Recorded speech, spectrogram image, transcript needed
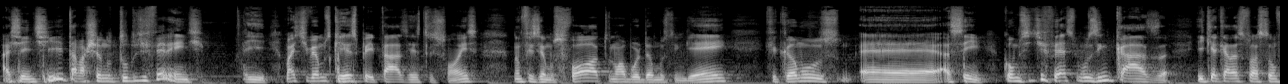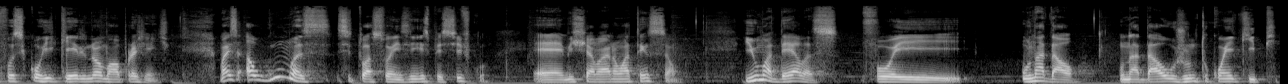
A gente estava achando tudo diferente. E, mas tivemos que respeitar as restrições, não fizemos foto, não abordamos ninguém, ficamos é, assim, como se estivéssemos em casa e que aquela situação fosse corriqueira e normal para gente. Mas algumas situações em específico é, me chamaram a atenção. E uma delas foi o Nadal o Nadal junto com a equipe.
